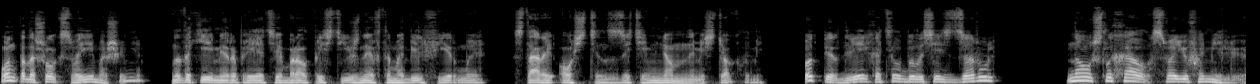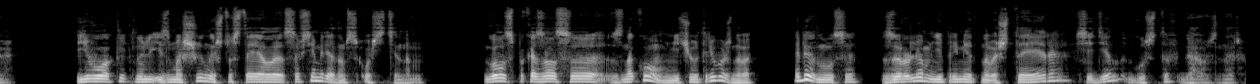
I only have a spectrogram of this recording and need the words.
Он подошел к своей машине. На такие мероприятия брал престижный автомобиль фирмы, старый Остин с затемненными стеклами. Отпер дверь, хотел было сесть за руль, но услыхал свою фамилию. Его окликнули из машины, что стояла совсем рядом с Остином. Голос показался знакомым, ничего тревожного. Обернулся. За рулем неприметного Штейра сидел Густав Гаузнер.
